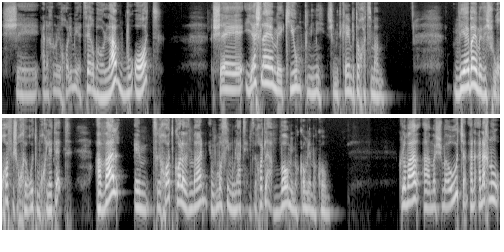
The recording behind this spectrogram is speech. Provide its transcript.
שאנחנו יכולים לייצר בעולם בועות שיש להם אה, קיום פנימי שמתקיים בתוך עצמם. ויהיה בהם איזשהו חופש או חירות מוחלטת, אבל הן צריכות כל הזמן, הן כמו סימולציה, הן צריכות לעבור ממקום למקום. כלומר, המשמעות, אנחנו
